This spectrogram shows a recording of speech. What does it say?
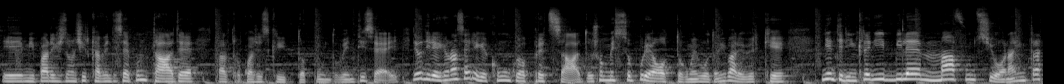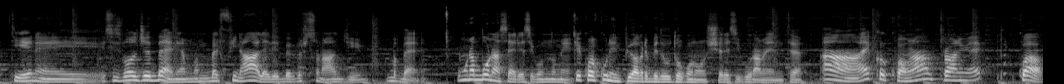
e mi pare ci sono circa 26 puntate, tra l'altro qua c'è scritto appunto 26. Devo dire che è una serie che comunque ho apprezzato, ci ho messo pure 8 come voto mi pare perché niente di incredibile ma funziona, intrattiene si svolge bene, ha un bel finale, dei bei personaggi, va bene. Una buona serie secondo me, che qualcuno in più avrebbe dovuto conoscere sicuramente. Ah, ecco qua un altro anime. Eh, qua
